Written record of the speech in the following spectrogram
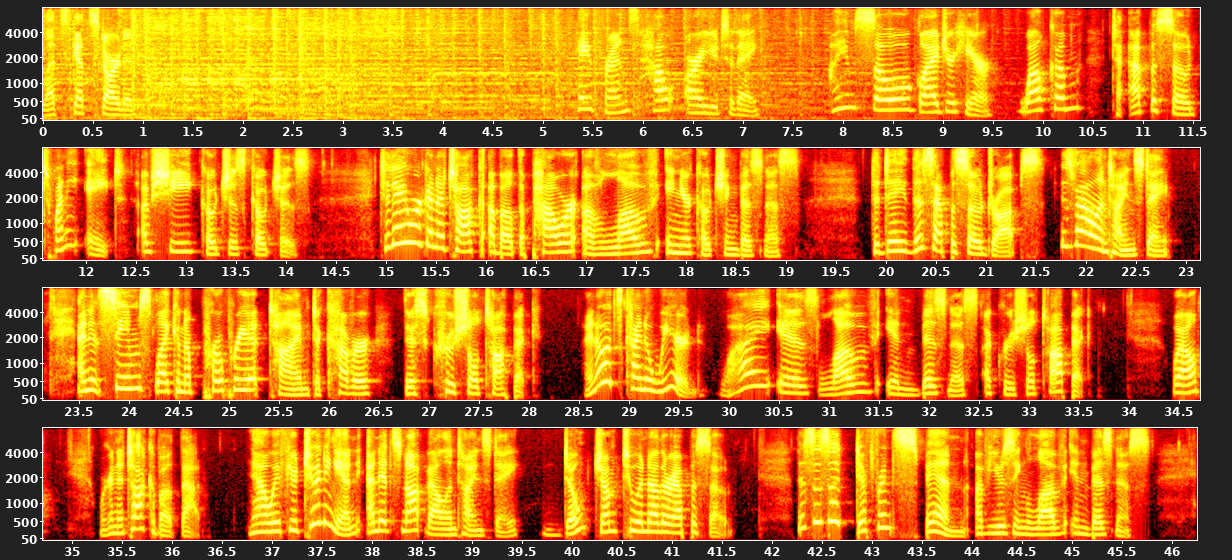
Let's get started. Hey, friends, how are you today? I am so glad you're here. Welcome to episode 28 of She Coaches Coaches. Today, we're going to talk about the power of love in your coaching business. The day this episode drops is Valentine's Day, and it seems like an appropriate time to cover this crucial topic. I know it's kind of weird. Why is love in business a crucial topic? Well, we're going to talk about that. Now, if you're tuning in and it's not Valentine's Day, don't jump to another episode. This is a different spin of using love in business,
